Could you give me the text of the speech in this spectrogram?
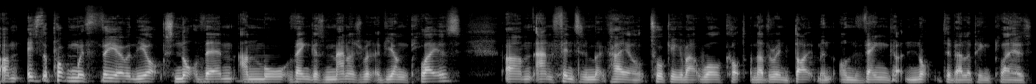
um, is the problem with Theo and the Ox not them and more Wenger's management of young players? Um, and Finton McHale talking about Walcott, another indictment on Wenger not developing players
